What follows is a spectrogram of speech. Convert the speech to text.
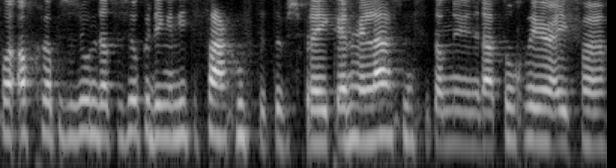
afgelopen seizoen, dat we zulke dingen niet te vaak hoefden te bespreken. En helaas moest het dan nu inderdaad toch weer even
